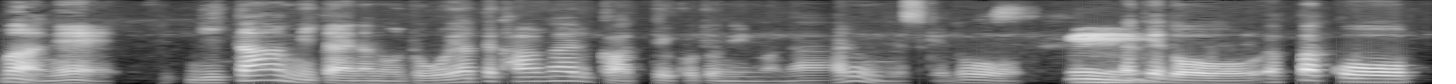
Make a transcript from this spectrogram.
まあね、リターンみたいなのをどうやって考えるかっていうことにはなるんですけど、うん。だけど、やっぱこう、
